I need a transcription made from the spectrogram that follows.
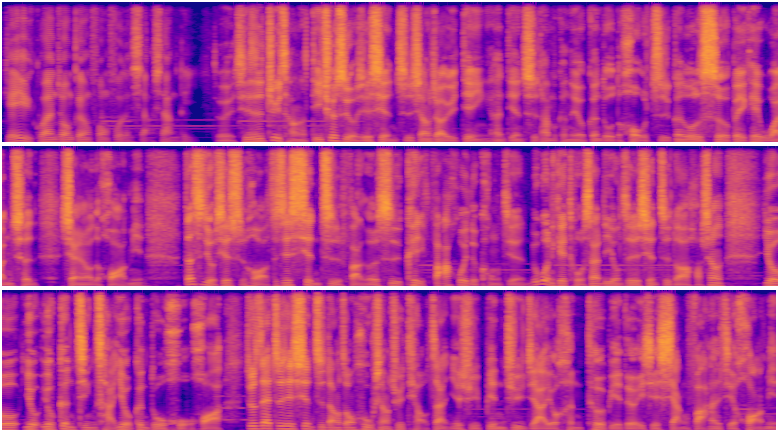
给予观众更丰富的想象力。对，其实剧场的确是有些限制，相较于电影和电视，他们可能有更多的后置、更多的设备可以完成想要的画面。但是有些时候啊，这些限制反而是可以发挥的空间。如果你可以妥善利用这些限制的话，好像又又又更精彩，又有更多火花。就是在这些限制当中互相去挑战。也许编剧家有很特别的一些想法和一些画面，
